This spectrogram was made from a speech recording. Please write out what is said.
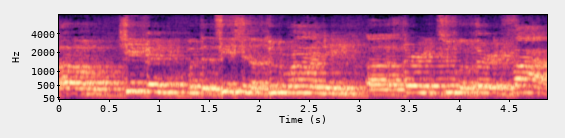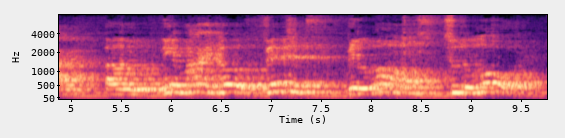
Um, keeping with the teaching of Deuteronomy uh, 32 and 35, um, Nehemiah knows vengeance belongs to the Lord.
